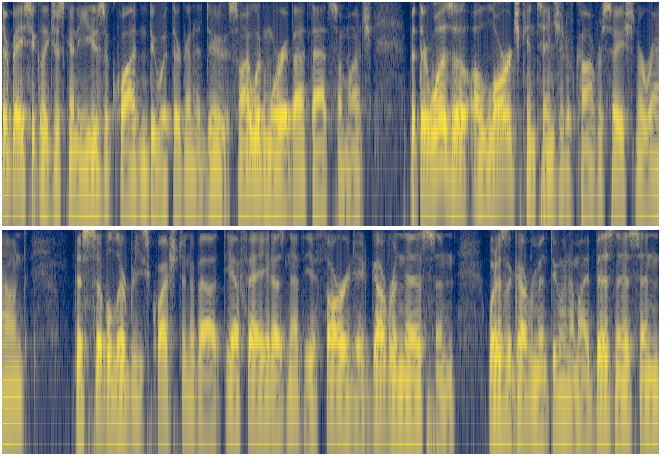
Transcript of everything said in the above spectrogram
they're basically just going to use a quad and do what they're going to do. So I wouldn't worry about that so much. But there was a, a large contingent of conversation around the civil liberties question about the FAA doesn't have the authority to govern this and what is the government doing in my business. And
